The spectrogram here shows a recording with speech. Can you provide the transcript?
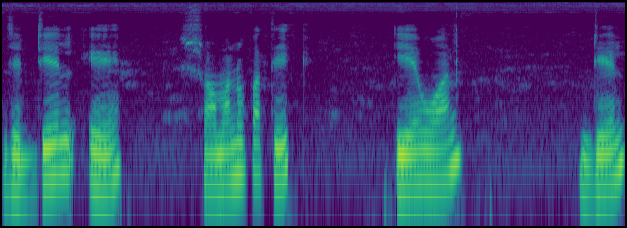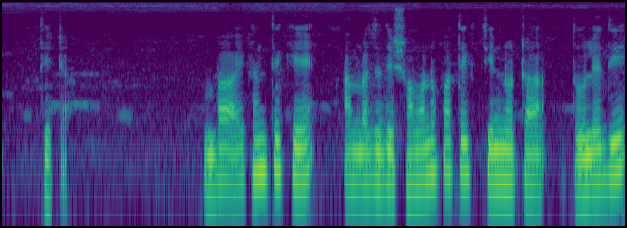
যে ডেল এ সমানুপাতিক এ ওয়ান ডেল থিটা। বা এখান থেকে আমরা যদি সমানুপাতিক চিহ্নটা তুলে দিই,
